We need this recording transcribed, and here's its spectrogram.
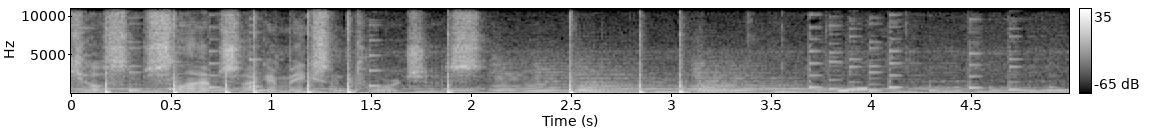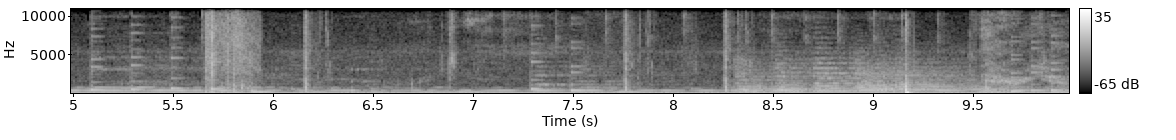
Kill some slime so I can make some torches. Alright. There we go.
